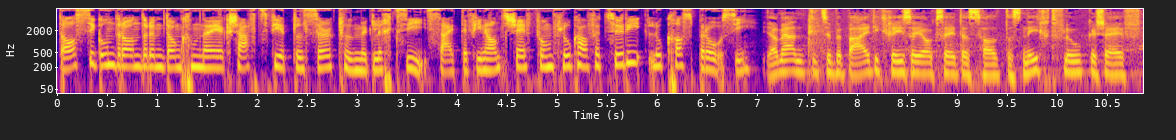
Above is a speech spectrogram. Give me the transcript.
Das sei unter anderem dank dem neuen Geschäftsviertel Circle möglich gewesen, sagt der Finanzchef vom Flughafen Zürich, Lukas Brosi. Ja, wir haben jetzt über beide Krisen ja gesehen, dass halt das Nichtfluggeschäft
